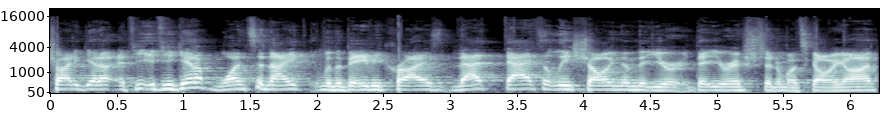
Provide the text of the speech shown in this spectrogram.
try to get up. If you, if you get up once a night when the baby cries, that that's at least showing them that you're, that you're interested in what's going on.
